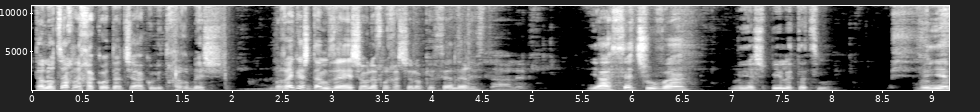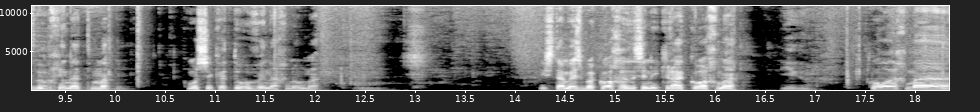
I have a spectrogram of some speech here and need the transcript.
אתה לא צריך לחכות עד שהכל יתחרבש. ברגע שאתה מזהה שהולך לך שלא כסדר, יעשה תשובה וישפיל את עצמו. ויהיה בבחינת מה. כמו שכתוב, ונחנו מה. ישתמש בכוח הזה שנקרא כוח מה. כוח מה.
